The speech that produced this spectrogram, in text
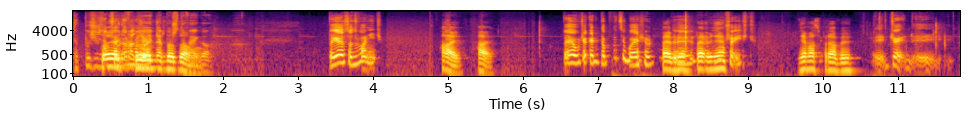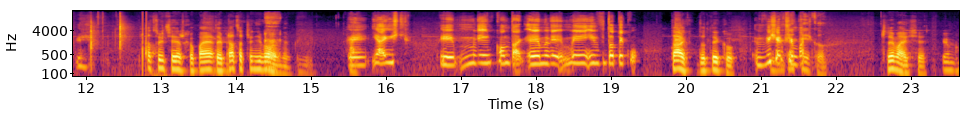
To pójdziesz To na jak przykład przyjedziesz do domu. pocztowego. To ja zadzwonić. Haj, haj. To ja uciekać do pracy, bo ja się Pewnie, y, pewnie. muszę iść. Nie ma sprawy. Y, cze- y, Pracuj ciężko, pamiętaj, praca czyni wolnym. y, ja iść. Y, my kontakt, y, my, my w dotyku. Tak, dotyku. Wy się trzymać. Dotyku. Trzymaj się. Siema.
